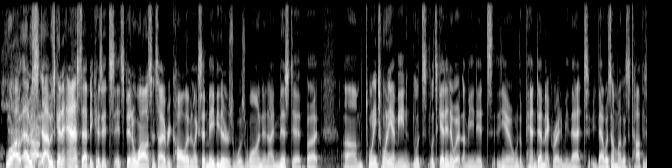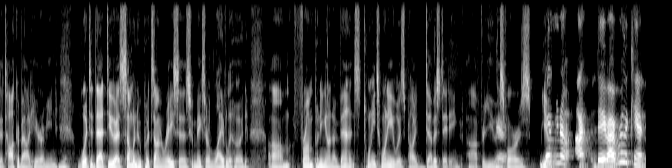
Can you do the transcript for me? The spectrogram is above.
Well, I, I was um, I was going to ask that because it's it's been a while since I recall it, and like I said, maybe there was one and I missed it, but um, 2020 i mean let's let's get into it. I mean it's you know the pandemic right? I mean that that was on my list of topics to talk about here. I mean yeah. what did that do? As someone who puts on races who makes their livelihood um, from putting on events 2020 was probably devastating uh, for you yeah. as far as you know, you know I, dave i really can't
